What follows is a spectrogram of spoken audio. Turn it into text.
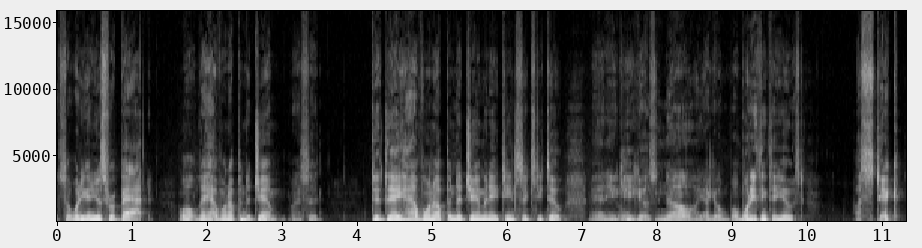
So what are you going to use for a bat? Well, they have one up in the gym. I said, did they have one up in the gym in 1862? And he, he goes, no. I go, well, what do you think they used? A stick?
